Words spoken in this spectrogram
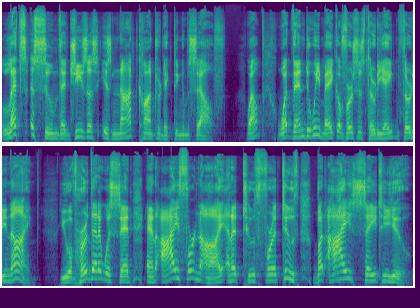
Let's assume that Jesus is not contradicting himself. Well, what then do we make of verses 38 and 39? You have heard that it was said, an eye for an eye and a tooth for a tooth, but I say to you,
